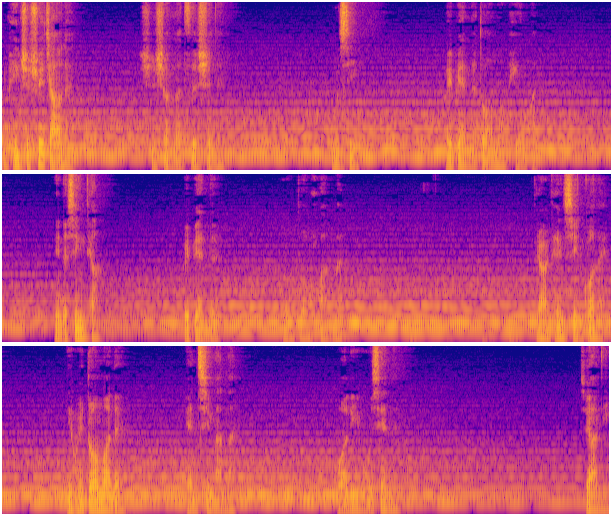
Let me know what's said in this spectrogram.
你平时睡着了是什么姿势呢？呼吸会变得多么平缓，你的心跳会变得有多缓慢。第二天醒过来，你会多么的元气满满。活力无限的，只要你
